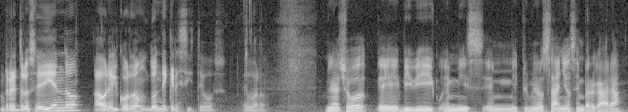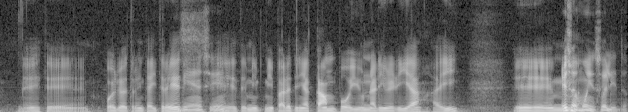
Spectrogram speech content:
retrocediendo, ahora el cordón, ¿dónde creciste vos, Eduardo? Mira, yo eh, viví en mis, en mis primeros años en Vergara, este, pueblo de 33. Bien, sí. Este, mi, mi padre tenía campo y una librería ahí. Eh, Eso es muy insólito.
